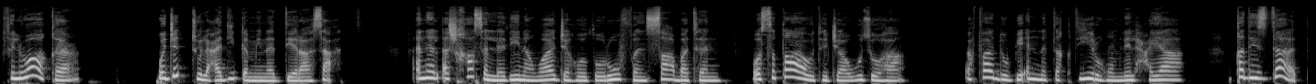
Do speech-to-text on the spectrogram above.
في الواقع وجدت العديد من الدراسات أن الأشخاص الذين واجهوا ظروفا صعبة واستطاعوا تجاوزها أفادوا بأن تقديرهم للحياة قد ازداد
